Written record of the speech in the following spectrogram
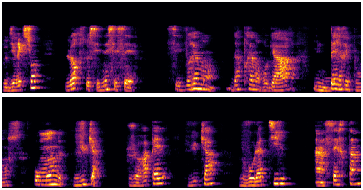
de direction lorsque c'est nécessaire c'est vraiment, d'après mon regard, une belle réponse au monde VUCA. Je rappelle, VUCA, volatile, incertain,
